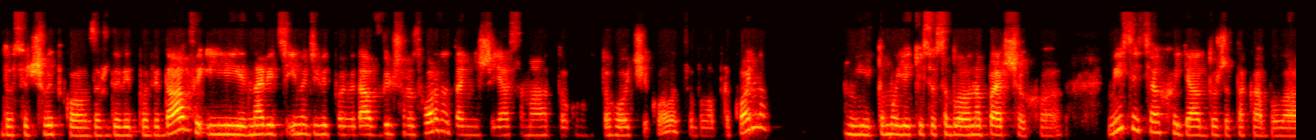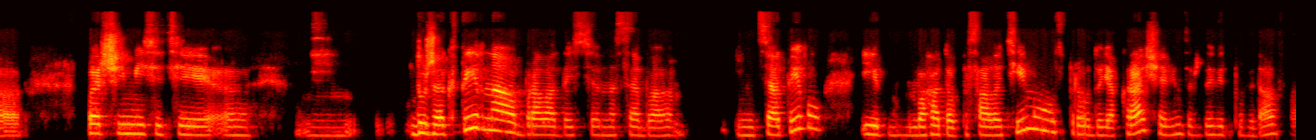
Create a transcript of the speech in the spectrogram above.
досить швидко завжди відповідав, і навіть іноді відповідав більш розгорнуто, ніж я сама того, того очікувала. Це було прикольно. І тому якісь особливо на перших місяцях я дуже така була перші місяці е, дуже активна, брала десь на себе ініціативу і багато писала Тіму з приводу як краще. Він завжди відповідав е,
